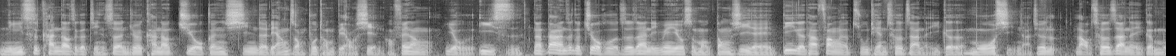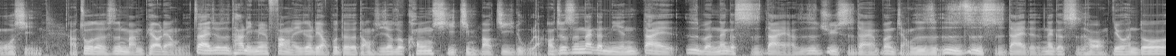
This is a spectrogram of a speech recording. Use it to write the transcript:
你一次看到这个景色，你就会看到旧跟新的两种不同表现哦，非常有意思。那当然，这个旧火车站里面有什么东西嘞？第一个，它放了竹田车站的一个模型啊，就是老车站的一个模型啊，做的是蛮漂亮的。再来就是它里面放了一个了不得的东西，叫做空袭警报记录啦。哦，就是那个年代日本那个时代啊，日据时代啊，不能讲日日日治时代的那个时候，有很多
